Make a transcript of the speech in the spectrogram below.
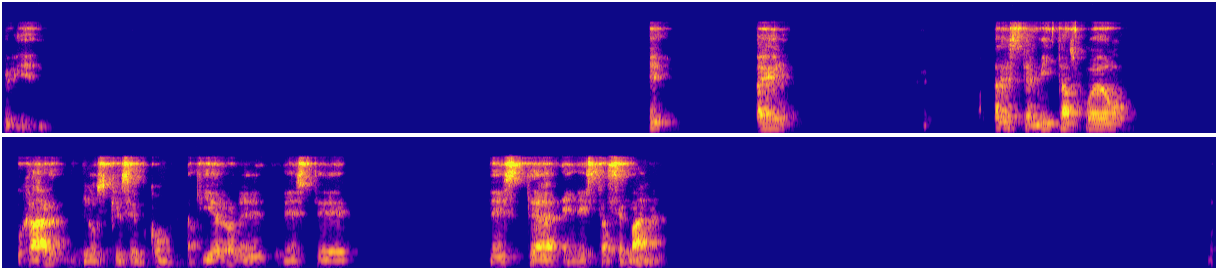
Muy bien. a ver, ¿cuáles temitas puedo tocar de los que se compartieron en, este, en, esta, en esta semana? Voy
